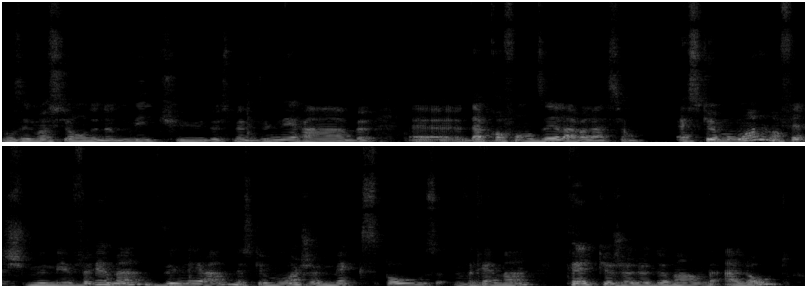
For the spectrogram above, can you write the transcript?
nos émotions, de notre vécu, de se mettre vulnérable, euh, d'approfondir la relation. Est-ce que moi, en fait, je me mets vraiment vulnérable? Est-ce que moi, je m'expose vraiment tel que je le demande à l'autre?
